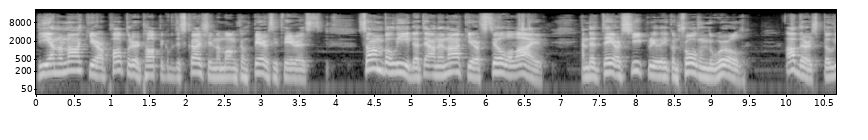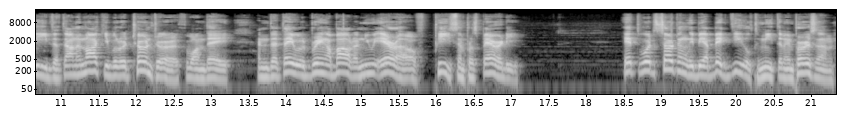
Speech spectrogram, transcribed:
The Anunnaki are a popular topic of discussion among conspiracy theorists. Some believe that the Anunnaki are still alive, and that they are secretly controlling the world. Others believe that the Anunnaki will return to Earth one day, and that they will bring about a new era of peace and prosperity. It would certainly be a big deal to meet them in person.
